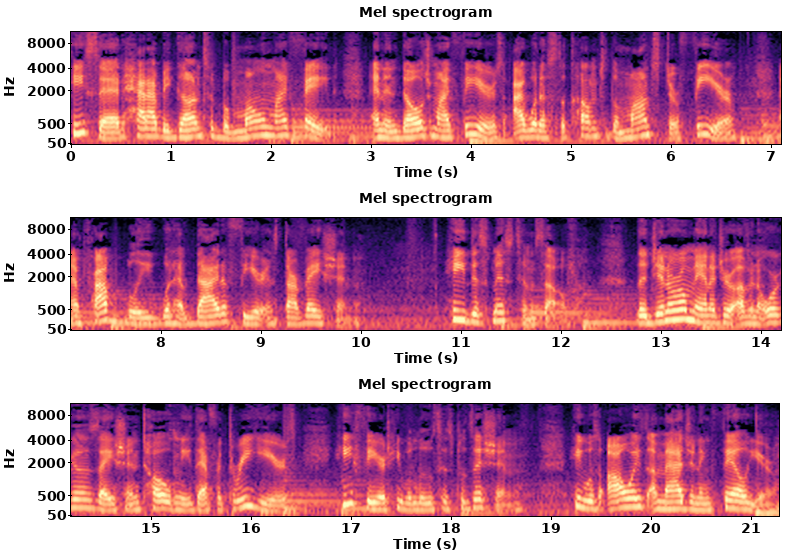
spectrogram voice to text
He said, Had I begun to bemoan my fate and indulge my fears, I would have succumbed to the monster fear and probably would have died of fear and starvation. He dismissed himself. The general manager of an organization told me that for three years he feared he would lose his position. He was always imagining failure.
